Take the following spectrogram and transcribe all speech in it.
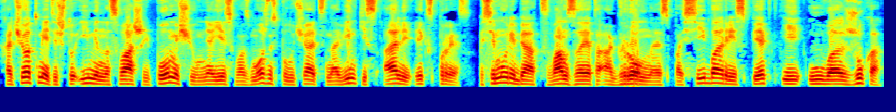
Хочу отметить, что именно с вашей помощью у меня есть возможность получать новинки с AliExpress. Посему, ребят, вам за это огромное спасибо, респект и уважуха.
